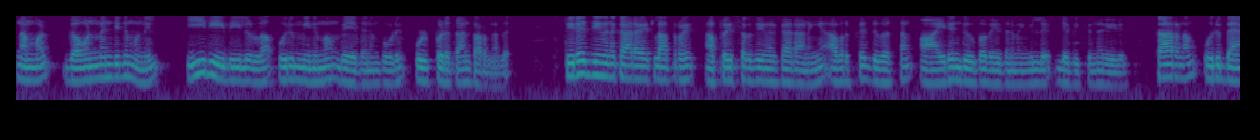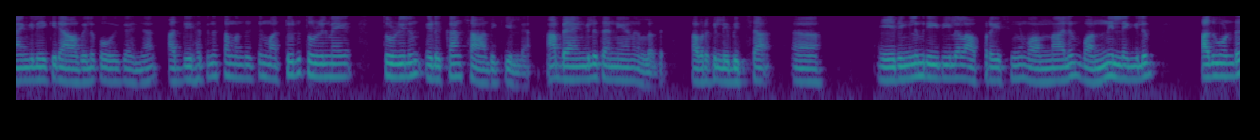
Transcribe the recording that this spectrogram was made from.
നമ്മൾ ഗവൺമെന്റിന് മുന്നിൽ ഈ രീതിയിലുള്ള ഒരു മിനിമം വേതനം കൂടി ഉൾപ്പെടുത്താൻ പറഞ്ഞത്. സ്ഥിര ജീവനക്കാരായിട്ടുള്ള അപ്രൈ അപ്രൈസർ ജീവനക്കാരാണെങ്കിൽ അവർക്ക് ദിവസം ആയിരം രൂപ വേതനമെങ്കിൽ ലഭിക്കുന്ന രീതിയിൽ. കാരണം ഒരു ബാങ്കിലേക്ക് രാവിലെ പോയി കഴിഞ്ഞാൽ അദ്ദേഹത്തിനെ സംബന്ധിച്ച് മറ്റൊരു തൊഴിൽ മേ തൊഴിലും എടുക്കാൻ സാധിക്കില്ല. ആ ബാങ്കിൽ തന്നെയാണ് ഉള്ളത്. അവർക്ക് ലഭിച്ച ഏതെങ്കിലും രീതിയിലുള്ള അപ്രൈസിങ് വന്നാലും വന്നില്ലെങ്കിലും അതുകൊണ്ട്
